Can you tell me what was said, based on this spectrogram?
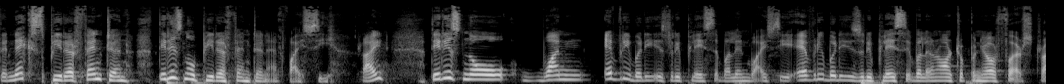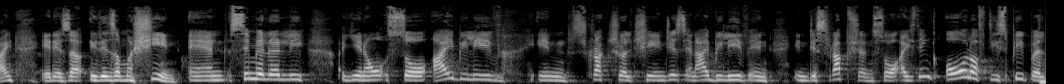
The next Peter Fenton, there is no Peter Fenton at YC, right? There is no one, everybody is replaceable in YC. Everybody is replaceable in entrepreneur first, right? It is a, it is a machine. And similarly, you know, so I believe in structural changes and I believe in, in disruption. So I think all of these people,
